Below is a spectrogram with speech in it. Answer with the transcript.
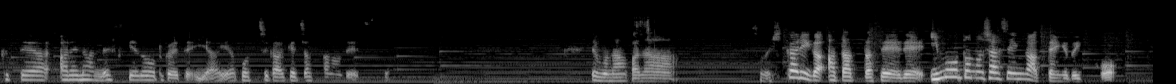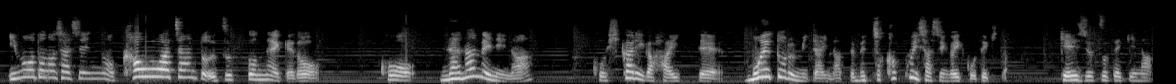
くてあれなんですけど、とか言って、いやいや、こっちが開けちゃったので、つって。でもなんかな、その光が当たったせいで、妹の写真があったんやけど、一個。妹の写真の顔はちゃんと写っとんねんけど、こう、斜めにな、こう光が入って、燃えとるみたいになってめっちゃかっこいい写真が一個できた。芸術的な。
